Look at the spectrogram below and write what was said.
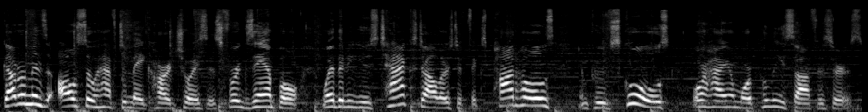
Governments also have to make hard choices. For example, whether to use tax dollars to fix potholes, improve schools, or hire more police officers.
